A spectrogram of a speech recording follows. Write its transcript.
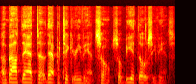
about that, uh, that particular event. So, so be at those events.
